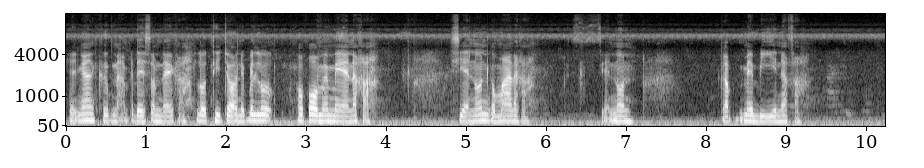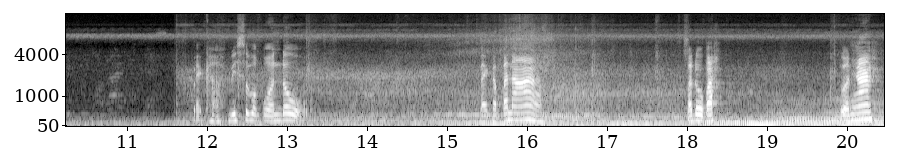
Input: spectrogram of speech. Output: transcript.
เหตุงานคืบหน้าไปได้สำใดค่ะ รถที่จอดนี่เป็นรถพ่อพ่อแม่แม่นะคะ เสียนนท์ก็มาเลยค่ะ เสียนนท์กับแม่บีนะคะ ไปค่ะ วิศวกรโด ไปกับป้านาปะโดปะตรวจงาน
